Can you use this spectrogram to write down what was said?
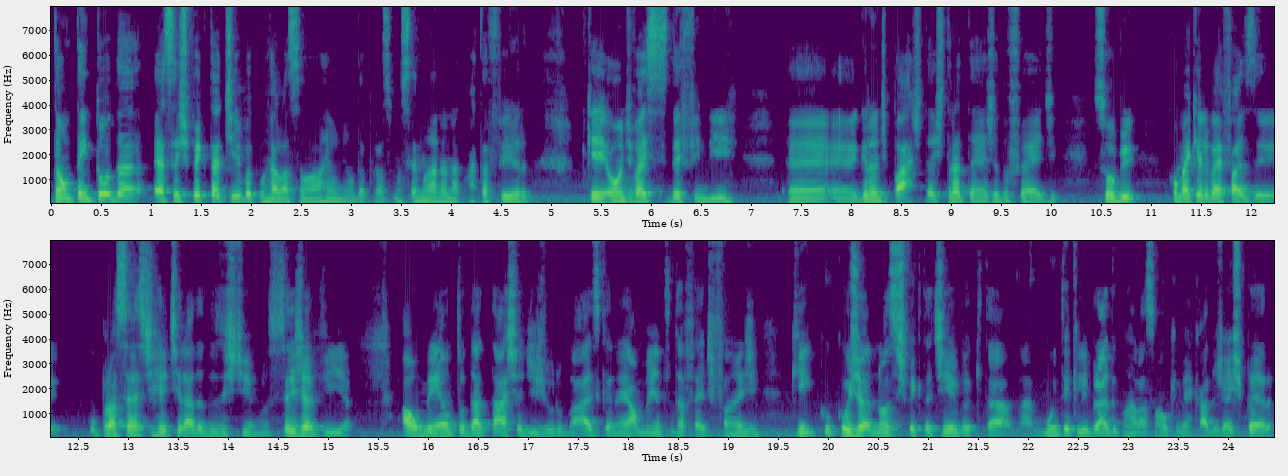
Então tem toda essa expectativa com relação à reunião da próxima semana, na quarta-feira, que é onde vai se definir é, é, grande parte da estratégia do Fed sobre como é que ele vai fazer o processo de retirada dos estímulos, seja via aumento da taxa de juro básica, né, aumento da Fed Fund, que, cuja nossa expectativa, que está muito equilibrada com relação ao que o mercado já espera,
